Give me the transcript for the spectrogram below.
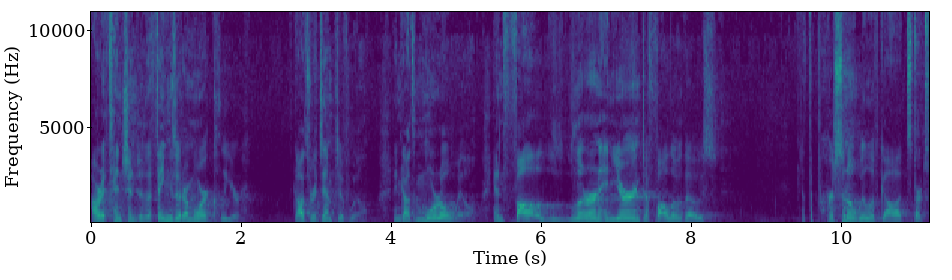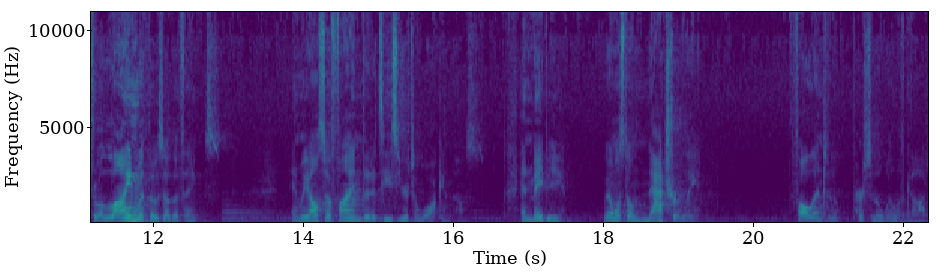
our attention to the things that are more clear, God's redemptive will and God's moral will, and follow, learn and yearn to follow those, that the personal will of God starts to align with those other things and we also find that it's easier to walk in those. And maybe we almost don't naturally fall into the personal will of God.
